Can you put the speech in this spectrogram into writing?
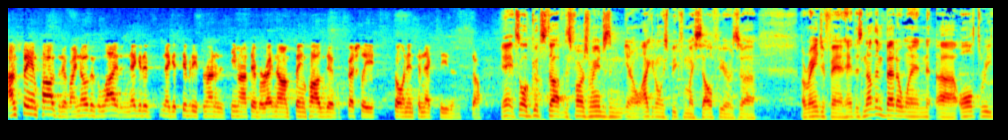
I'm staying positive. I know there's a lot of negative negativity surrounding the team out there, but right now I'm staying positive, especially going into next season. So Yeah, it's all good stuff. And as far as Rangers, and you know, I can only speak for myself here as a, uh, a Ranger fan. Hey, there's nothing better when uh, all three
